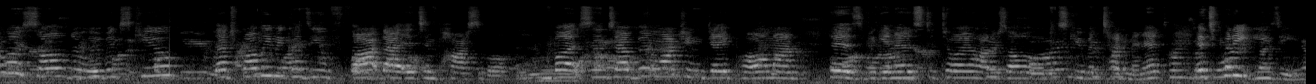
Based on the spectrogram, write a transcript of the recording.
never solved a Rubik's Cube, that's probably because you thought that it's impossible. But since I've been watching J Perm on his beginner's tutorial how to solve a Rubik's Cube in 10 minutes, it's pretty easy.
